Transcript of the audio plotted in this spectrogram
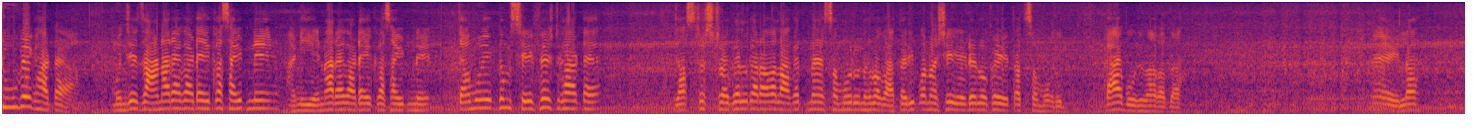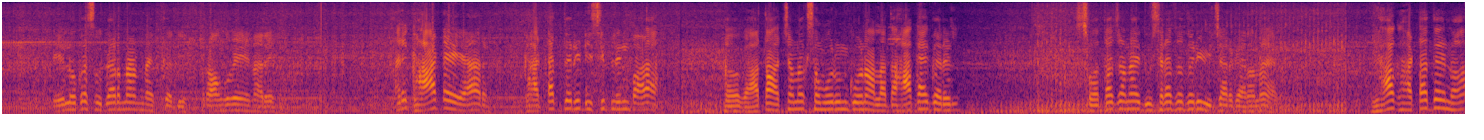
टू वे घाट आहे म्हणजे जाणाऱ्या गाड्या एका साईडने आणि येणाऱ्या गाड्या एका साईडने. त्यामुळे एकदम सेफेस्ट घाट आहे. जास्त स्ट्रगल करावा लागत नाही समोरून. हे बघा तरी पण असे येडे लोक येतात समोरून. काय बोलणार आता? नाही, याला हे लोक सुधारणार नाहीत कधी. रॉंग वे येणारे. अरे घाट आहे यार. घाटात तरी डिसिप्लिन पाळा. हो का आता अचानक समोरून कोण आला तर हा काय करेल? स्वतःचा नाही दुसऱ्याचा तरी विचार करा ना यार. ह्या घाटात आहे ना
